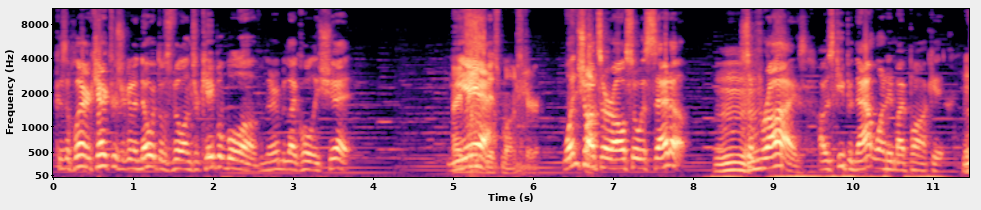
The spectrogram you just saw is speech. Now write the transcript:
Because the player characters are going to know what those villains are capable of. And they're going to be like, holy shit. I yeah. made this monster. One shots are also a setup. Mm-hmm. Surprise. I was keeping that one in my pocket. You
